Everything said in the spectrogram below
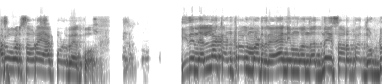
ಆರೂವರೆ ಸಾವಿರ ಯಾಕೆ ಕೊಡ್ಬೇಕು? ಇದನ್ನೆಲ್ಲ ಕಂಟ್ರೋಲ್ ಮಾಡಿದ್ರೆ ನಿಮ್ಗೊಂದ್ ಹದಿನೈದು ಸಾವಿರ ರೂಪಾಯಿ ದುಡ್ಡು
